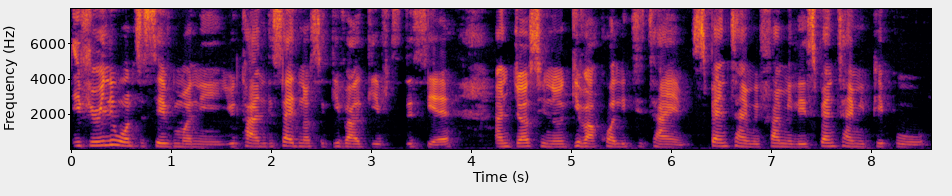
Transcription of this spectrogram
if you really want to save money, you can decide not to give out gifts this year and just, you know, give out quality time, spend time with family, spend time with people,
